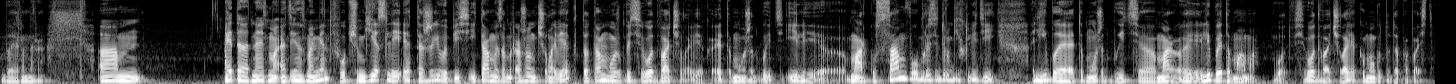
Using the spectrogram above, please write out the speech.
Вернера. Um, это одна из, один из моментов. В общем, если это живопись, и там изображен человек, то там может быть всего два человека. Это может быть или э, Маркус сам в образе других людей, либо это может быть, э, э, либо это мама. Вот, всего два человека могут туда попасть.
